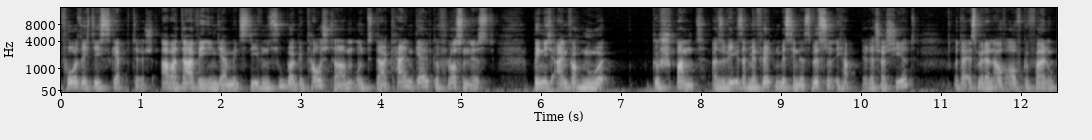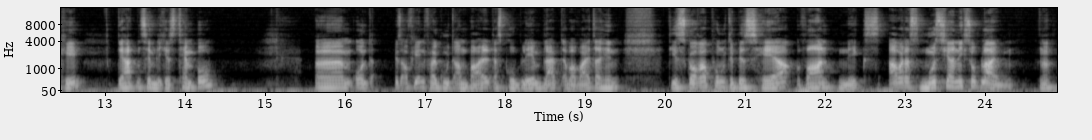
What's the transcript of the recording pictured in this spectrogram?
vorsichtig skeptisch. Aber da wir ihn ja mit Steven Zuber getauscht haben und da kein Geld geflossen ist, bin ich einfach nur gespannt. Also wie gesagt, mir fehlt ein bisschen das Wissen. Ich habe recherchiert und da ist mir dann auch aufgefallen, okay, der hat ein ziemliches Tempo ähm, und ist auf jeden Fall gut am Ball. Das Problem bleibt aber weiterhin, die Scorerpunkte bisher waren nix. Aber das muss ja nicht so bleiben. Ne?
